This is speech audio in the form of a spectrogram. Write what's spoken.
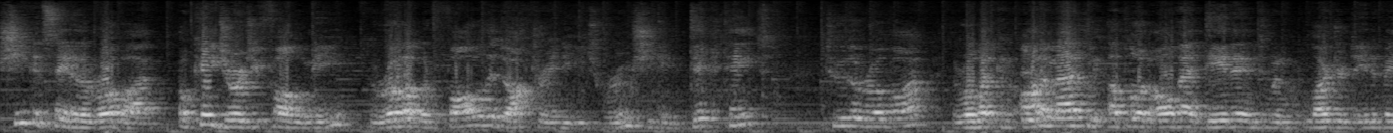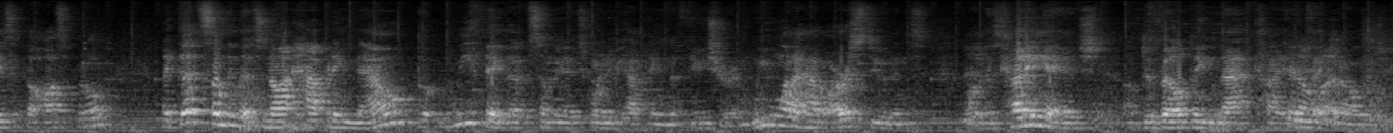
She could say to the robot, okay, Georgie, follow me. The robot would follow the doctor into each room. She can dictate to the robot. The robot can automatically upload all that data into a larger database at the hospital. Like that's something that's not happening now, but we think that's something that's going to be happening in the future. And we want to have our students on the cutting edge of developing that kind of You know what? technology.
